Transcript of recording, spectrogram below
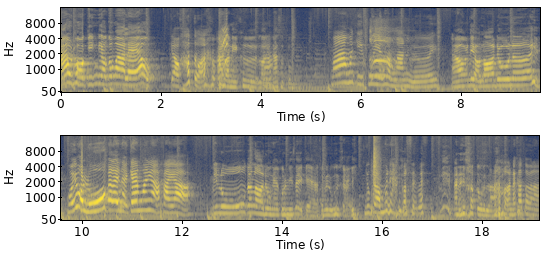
อ้าวโทรกิ้งเดียวก็มาแล้วเกี่ยวค่าตั๋วอะตอนนี้คือเราอยู่หน้าสตูมาเมื่อกี้คุยยังทำงานอยู่เลย เอาเดี๋ยวรอดูเลย เฮ้ยขนลุกอะไรไหนแกล้งวะเนี่ยใครอะ ไม่รู้ก็รอดูไงคนพิเศษแกเขาไม่รู้คือใคร ยุคยอมไม่ได้กดเซเว่น อันนี้เข้าตัวเป็นล้าน อันนั้นค่าตัวนะ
